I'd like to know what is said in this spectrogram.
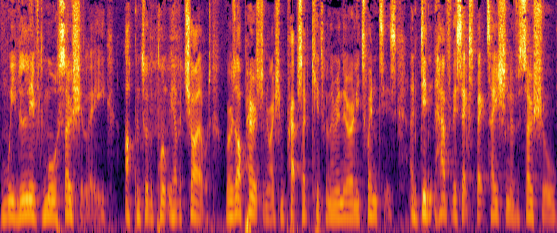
and we've lived more socially up until the point we have a child whereas our parents generation perhaps had kids when they were in their early 20s and didn't have this expectation of a social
